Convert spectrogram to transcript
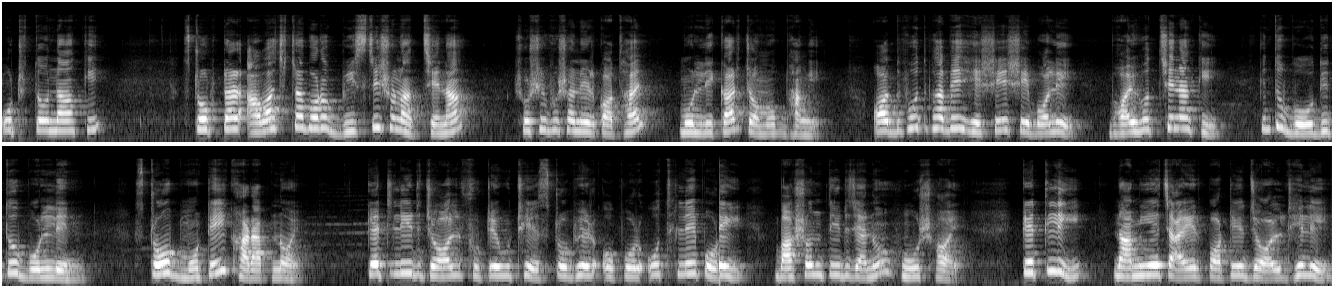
উঠত না কি? স্টোভটার আওয়াজটা বড় বৃষ্টি শোনাচ্ছে না? শশীভূষণের কথায় মল্লিকার চমক ভাঙে। অদ্ভুতভাবে হেসে সে বলে, ভয় হচ্ছে নাকি? কিন্তু বৌদি তো বললেন, স্টোভ মোটেই খারাপ নয়। কেটলির জল ফুটে উঠে স্টোভের ওপর উথলে পড়েই বাসন্তীর যেন হুঁশ হয়। কেটলি নামিয়ে চায়ের পটে জল ঢেলে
